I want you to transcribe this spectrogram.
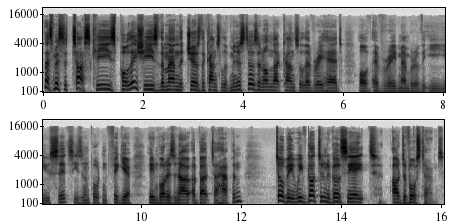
That's Mr. Tusk. He's Polish. He's the man that chairs the Council of Ministers, and on that council, every head of every member of the EU sits. He's an important figure in what is now about to happen. Toby, we've got to negotiate our divorce terms.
